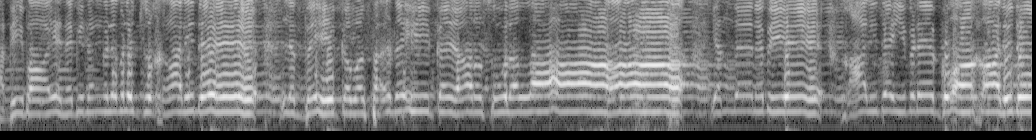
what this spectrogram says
ഹബീബായ നബി തങ്ങൾ വിളിച്ചു ഖാലിദേ യാ നബിയെ ഖാലിദേ ഖാലിദേ.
